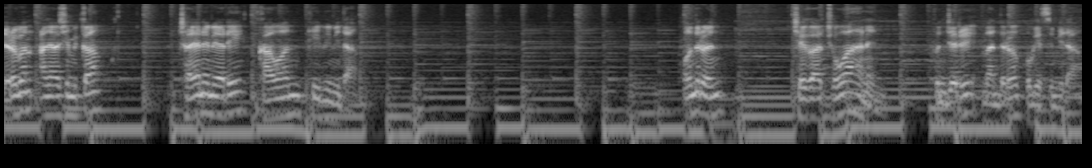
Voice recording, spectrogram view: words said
여러분 안녕하십니까? 자연의 메아리 가원TV입니다. 오늘은 제가 좋아하는 분재를 만들어 보겠습니다.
